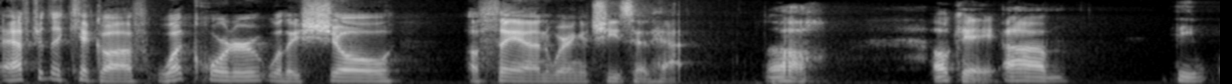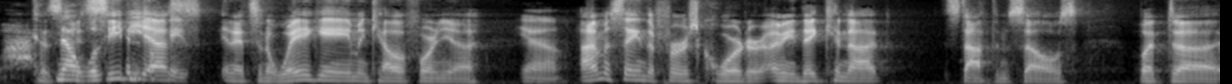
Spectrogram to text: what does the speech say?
after the kickoff? What quarter will they show a fan wearing a cheesehead hat? Oh, okay. Um, the Because Now, it's CBS okay. and it's an away game in California. yeah. I'm saying the first quarter. I mean, they cannot stop themselves, but uh,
